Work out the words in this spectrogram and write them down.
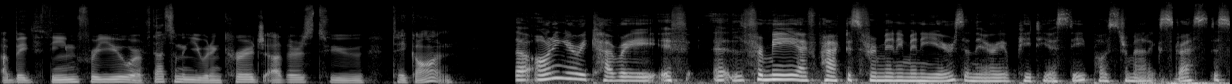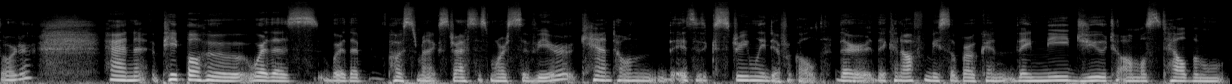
a big theme for you or if that's something you would encourage others to take on. The owning your recovery, if uh, for me, I've practiced for many, many years in the area of PTSD, post traumatic stress disorder. And people who where this where the post traumatic stress is more severe can't own it's extremely difficult. They they can often be so broken they need you to almost tell them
